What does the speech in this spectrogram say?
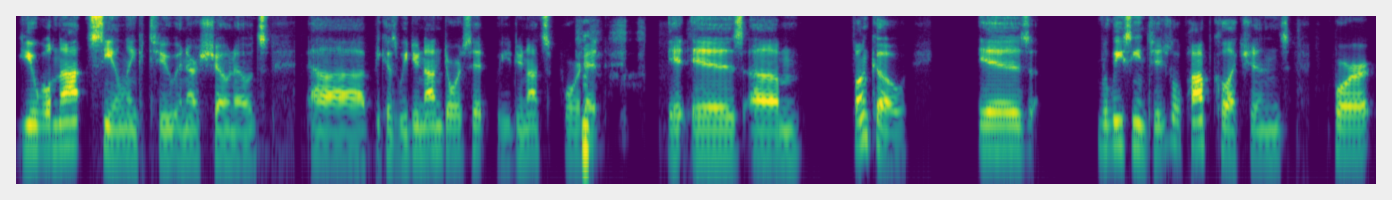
you will not see a link to in our show notes uh, because we do not endorse it, we do not support it. it is um, Funko is releasing digital pop collections for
